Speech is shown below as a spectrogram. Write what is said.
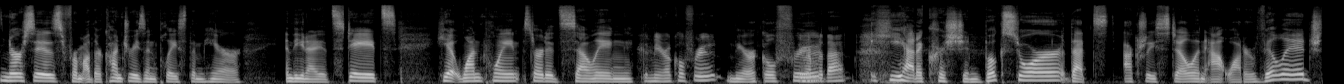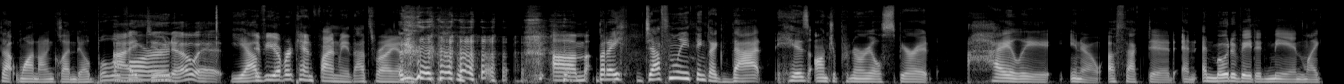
nurses from other countries and place them here in the United States. He at one point started selling The miracle fruit. miracle fruit. Remember that? He had a Christian bookstore that's actually still in Atwater Village, that one on Glendale Boulevard. I do know it. Yeah. If you ever can't find me, that's where I am. um, but I definitely think like that his entrepreneurial spirit highly, you know, affected and, and motivated me and like,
